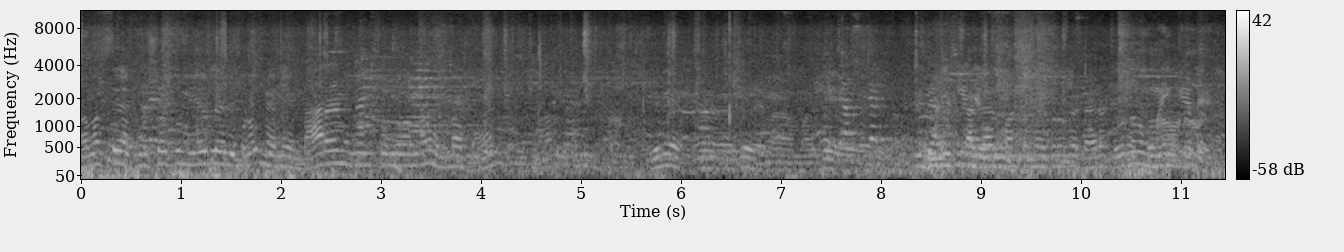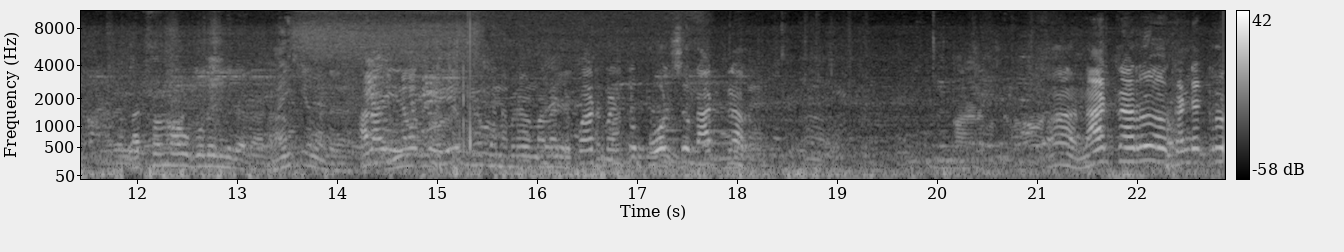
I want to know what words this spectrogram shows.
సమస్య పురుషోత్వం ఏం లేదు ఇప్పుడు మేము నారాయణ గుంటూరులో ఉన్నాము ఇదే ఇది డైరెక్ట్ లక్ష్మమ్మ గుడి ఉంది కదా అలా ఈరోజు మన డిపార్ట్మెంట్ పోల్స్ నాటినారు నాటినారు కండక్టర్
